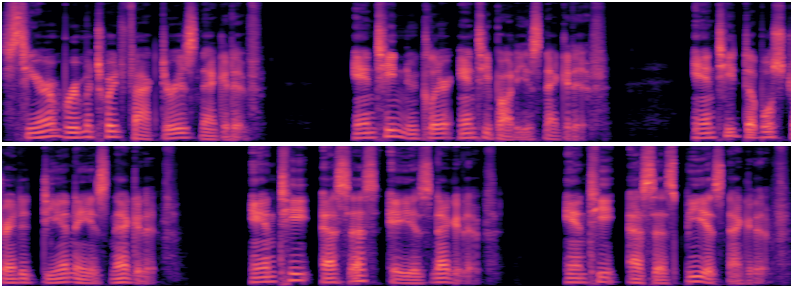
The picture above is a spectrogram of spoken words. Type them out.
serum rheumatoid factor is negative, anti nuclear antibody is negative, anti double stranded DNA is negative, anti SSA is negative, anti SSB is negative,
